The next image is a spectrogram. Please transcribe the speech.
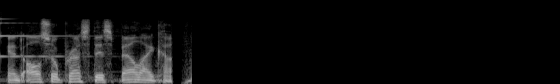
And also press this bell icon.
